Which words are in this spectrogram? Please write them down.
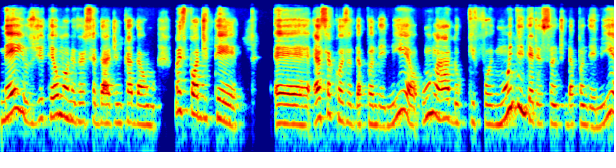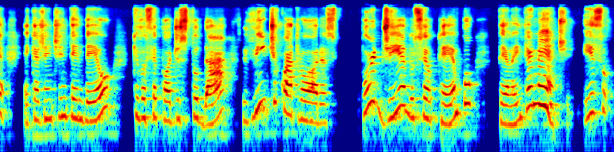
meios de ter uma universidade em cada uma, mas pode ter é, essa coisa da pandemia, um lado que foi muito interessante da pandemia é que a gente entendeu que você pode estudar 24 horas por dia do seu tempo pela internet. Isso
